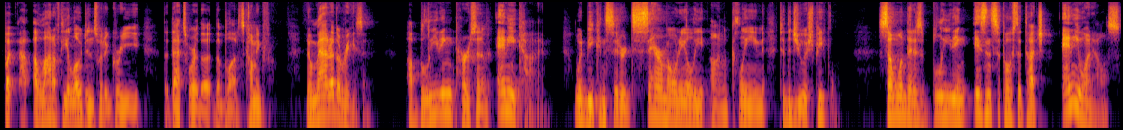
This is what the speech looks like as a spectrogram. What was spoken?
but a, a lot of theologians would agree that that's where the, the blood is coming from. No matter the reason, a bleeding person of any kind would be considered ceremonially unclean to the Jewish people. Someone that is bleeding isn't supposed to touch anyone else,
